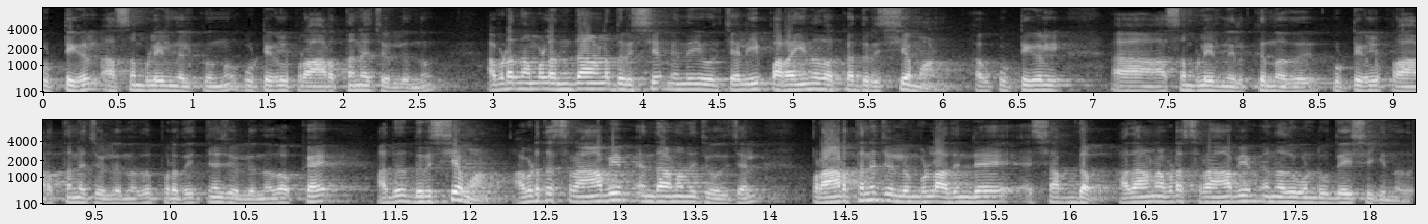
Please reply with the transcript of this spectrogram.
കുട്ടികൾ അസംബ്ലിയിൽ നിൽക്കുന്നു കുട്ടികൾ പ്രാർത്ഥന ചൊല്ലുന്നു. അവിടെ നമ്മൾ എന്താണ് ദൃശ്യം എന്ന് ചോദിച്ചാൽ ഈ പറയുന്നതൊക്കെ ദൃശ്യമാണ്. അപ്പോൾ കുട്ടികൾ അസംബ്ലിയിൽ നിൽക്കുന്നത് കുട്ടികൾ പ്രാർത്ഥന ചൊല്ലുന്നത് പ്രതിജ്ഞ ചൊല്ലുന്നതൊക്കെ അത് ദൃശ്യമാണ്. അവിടുത്തെ ശ്രാവ്യം എന്താണെന്ന് ചോദിച്ചാൽ പ്രാർത്ഥന ചൊല്ലുമ്പോൾ അതിന്റെ ശബ്ദം അതാണ് അവിടെ ശ്രാവ്യം എന്നതുകൊണ്ട് ഉദ്ദേശിക്കുന്നത്.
